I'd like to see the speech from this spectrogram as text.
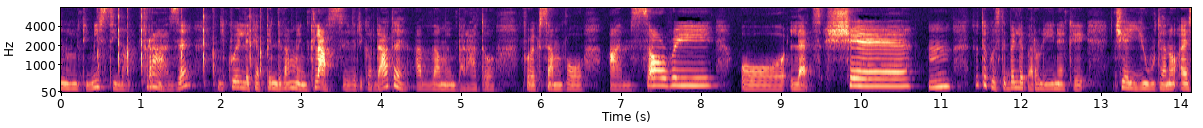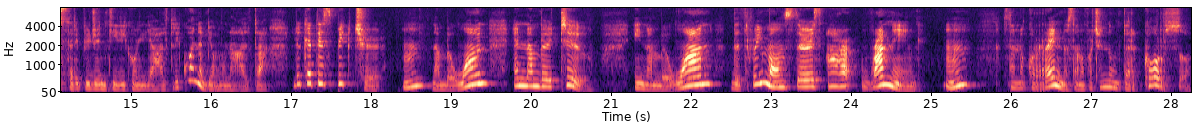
un'ultimissima frase di quelle che appendevamo in classe, vi ricordate? Avevamo imparato, for example, I'm sorry o let's share, mm? tutte queste belle paroline che ci aiutano a essere più gentili con gli altri. Qua ne abbiamo un'altra. Look at this picture. Mm? Number one and number two. In number one, the three monsters are running. Mm? Stanno correndo, stanno facendo un percorso.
